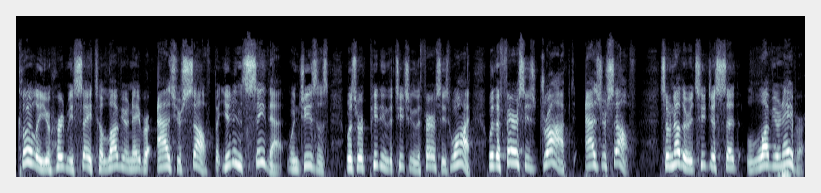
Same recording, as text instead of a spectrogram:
Clearly, you heard me say to love your neighbor as yourself, but you didn't see that when Jesus was repeating the teaching of the Pharisees. Why? Well, the Pharisees dropped as yourself. So, in other words, he just said, love your neighbor.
